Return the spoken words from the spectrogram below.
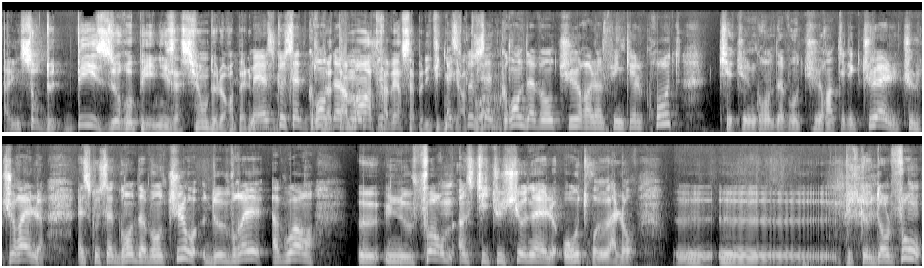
à une sorte de déseuropéanisation de l'Europe elle-même. Mais est-ce que cette grande Notamment à travers sa politique migratoire. Est-ce que cette grande aventure, Alain Finkielkraut, qui est une grande aventure intellectuelle, culturelle, est-ce que cette grande aventure devrait avoir euh, une forme institutionnelle autre, alors, euh, euh, puisque dans le fond,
